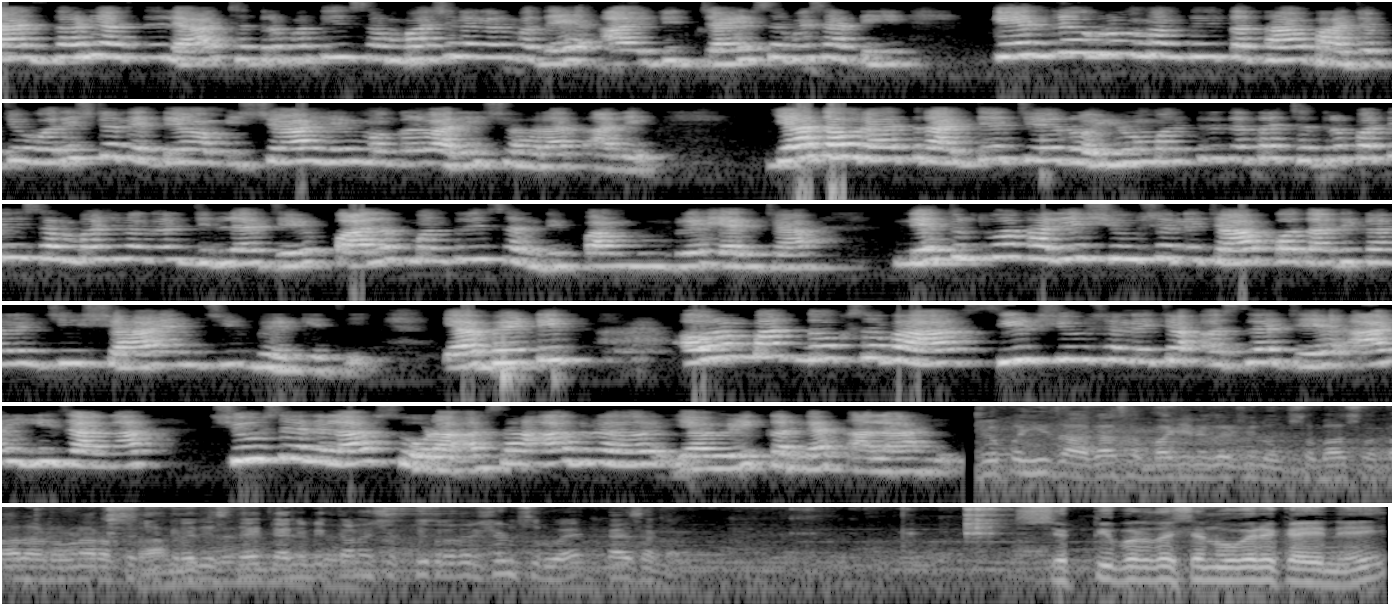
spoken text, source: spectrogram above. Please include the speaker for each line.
Speaker 1: राजधानी असलेल्या छत्रपती संभाजीनगरमध्ये आयोजित जाहीर सभेसाठी केंद्रीय गृहमंत्री तथा भाजपचे वरिष्ठ नेते अमित शहा हे मंगळवारी शहरात आले. या दौऱ्यात राज्याचे मंत्री तथा छत्रपती संभाजीनगर जिल्ह्याचे पालकमंत्री संदीप पांभुंबरे यांच्या नेतृत्वाखाली शिवसेनेच्या पदाधिकाऱ्यांची शहा यांची भेट घेतली. या भेटीत औरंगाबाद लोकसभा सीट शिवसेनेच्या असल्याचे आणि ही जागा शिवसेनेला सोडा असा आग्रह यावेळी करण्यात आला आहे.
Speaker 2: भाजप ही जागा संभाजीनगरची लोकसभा स्वतः लढवणार असं चित्र दिसतंय. त्यानिमित्तानं शक्ती प्रदर्शन सुरू आहे. काय सांगाल?
Speaker 3: शक्ती प्रदर्शन वगैरे काही नाही.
